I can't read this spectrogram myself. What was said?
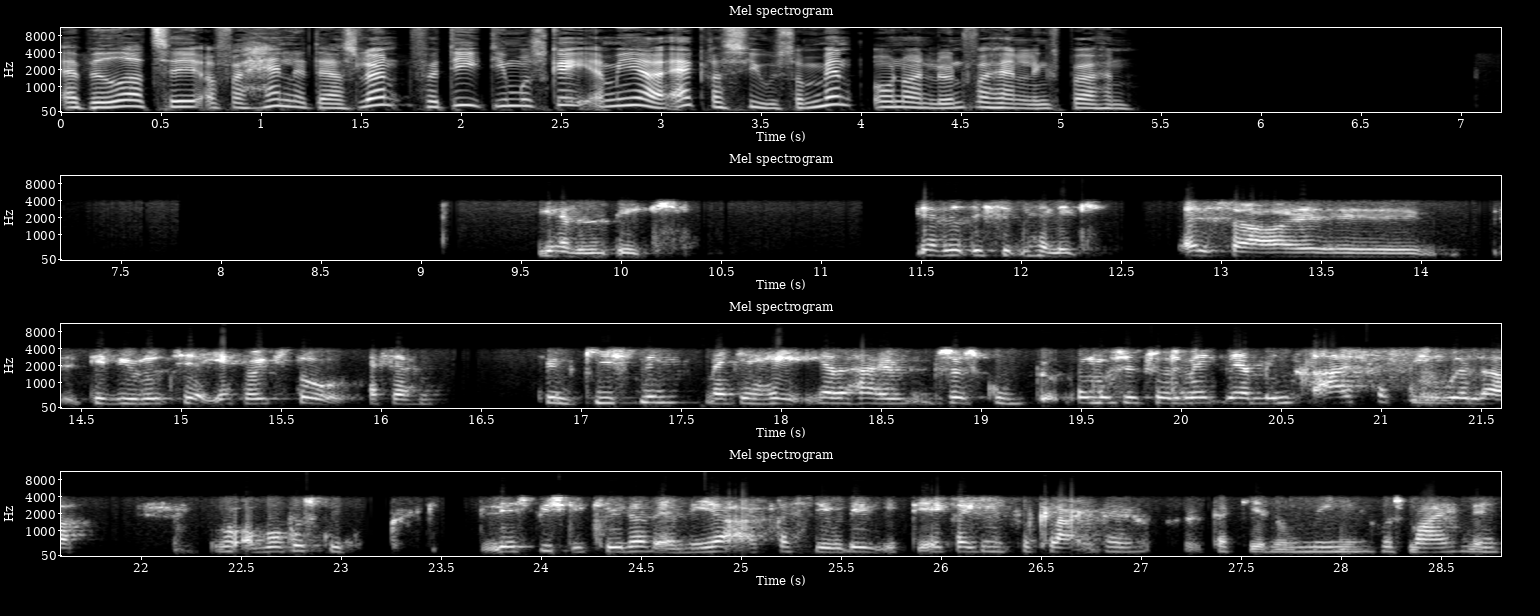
er bedre til at forhandle deres løn, fordi de måske er mere aggressive som mænd under en lønforhandling, spørger han. Jeg ved det ikke. Jeg ved det simpelthen ikke. Altså, øh, det er vi jo nødt til at... Jeg kan jo ikke stå... Altså, det er en gidsning, man kan have. Jeg har jo så skulle homoseksuelle mænd være mindre aggressive, eller... Og hvorfor skulle lesbiske kvinder være mere aggressive? Det, det er ikke rigtig en forklaring, der, der giver nogen mening hos mig, men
